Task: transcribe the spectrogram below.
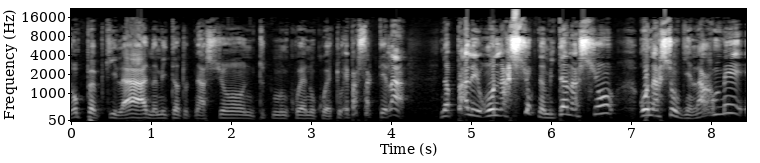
Son pep ki la, nan mitan tout nasyon, tout moun kwe, nou kwe, tout. E pa sa ki te la. N'a parlé aux nations, dans mi-temps nation, aux nations qui ont l'armée,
